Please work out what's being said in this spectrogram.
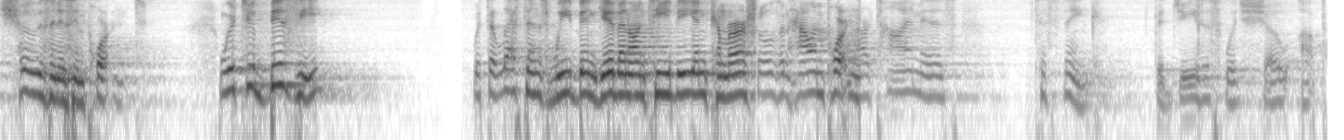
chosen is important. We're too busy with the lessons we've been given on TV and commercials and how important our time is to think that Jesus would show up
